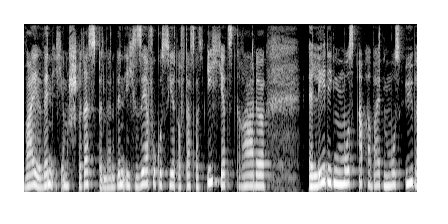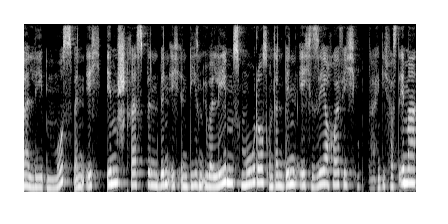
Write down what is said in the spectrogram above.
weil wenn ich im Stress bin, dann bin ich sehr fokussiert auf das, was ich jetzt gerade erledigen muss, abarbeiten muss, überleben muss. Wenn ich im Stress bin, bin ich in diesem Überlebensmodus und dann bin ich sehr häufig, eigentlich fast immer,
